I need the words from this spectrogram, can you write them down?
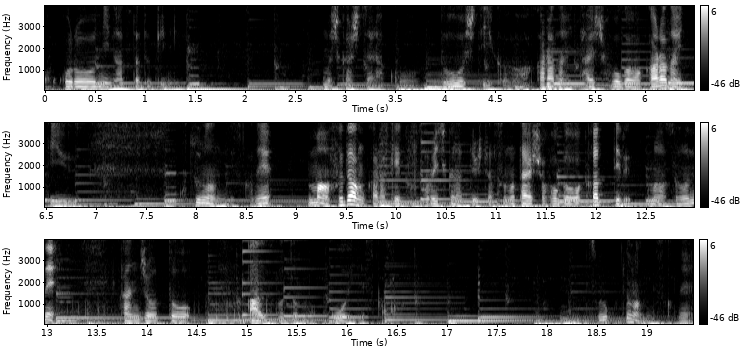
心になった時にもしかしたらこうどうしていいかがわからない対処法がわからないっていうことなんですかね。まあ普段から結構寂しくなってる人はその対処法が分かってるまあそのね感情と会うことも多いですから、うん、そういうことなんですかね。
